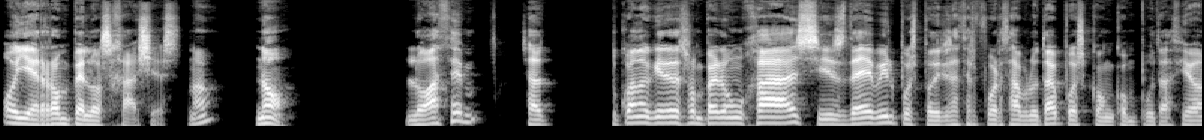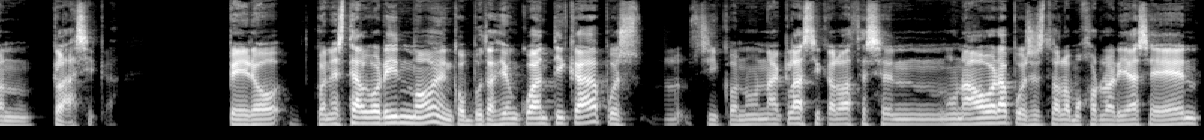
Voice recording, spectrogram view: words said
oye, rompe los hashes, ¿no? No. Lo hace, o sea, tú cuando quieres romper un hash, si es débil, pues podrías hacer fuerza bruta pues con computación clásica. Pero con este algoritmo en computación cuántica, pues si con una clásica lo haces en una hora, pues esto a lo mejor lo harías en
